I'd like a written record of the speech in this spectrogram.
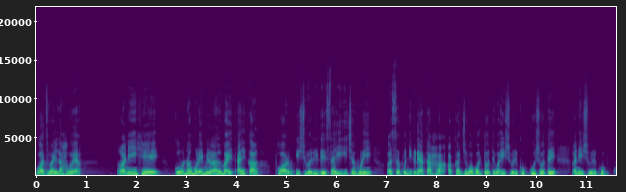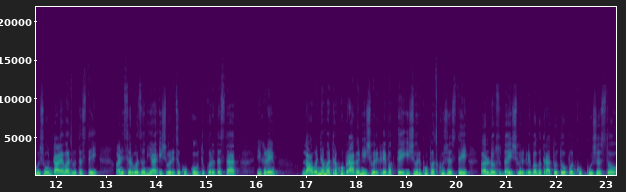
वाजवायला हव्या. आणि हे कोणामुळे मिळालं माहीत आहे का? फॉर्म ईश्वरी देसाई हिच्यामुळे. असं पण इकडे आता हा आकाश जेव्हा बोलतो तेव्हा ईश्वरी खूप खुश होते आणि ईश्वरी खूप खुश होऊन टाळ्या वाजवत असते. आणि सर्वजण ह्या ईश्वरीचं खूप कौतुक करत असतात. इकडे लावण्या मात्र खूप रागाने ईश्वरीकडे बघते. ईश्वरी खूपच खुश असते. अर्णवसुद्धा ईश्वरीकडे बघत राहतो. तो पण खूप खुश असतो.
